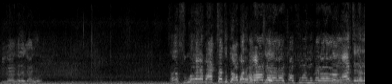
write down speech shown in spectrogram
ঠিক আছে যাই। আরে বাচ্চা দুটো আবার আবার মারছে সব সময় মুখে গালা তো মারছে কেন?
